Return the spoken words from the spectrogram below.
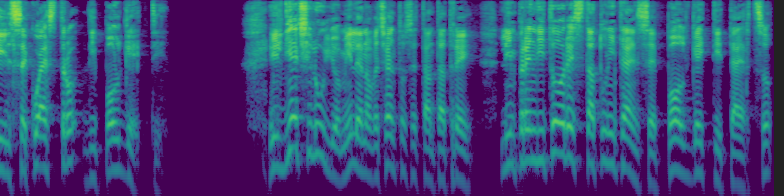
Il sequestro di Paul Getty. Il 10 luglio 1973 l'imprenditore statunitense Paul Getty III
